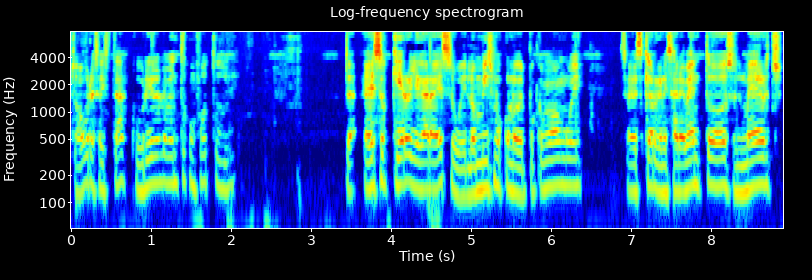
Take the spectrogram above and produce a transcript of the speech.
Sobres, ahí está. Cubrir el evento con fotos, güey. Eso quiero llegar a eso, güey. Lo mismo con lo de Pokémon, güey. ¿Sabes qué? Organizar eventos, el merch.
